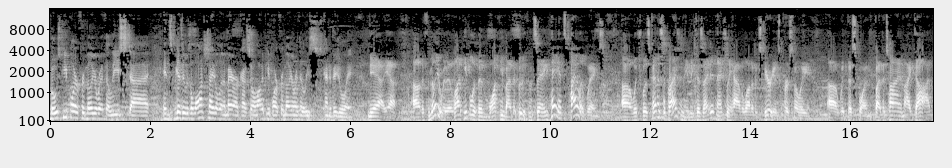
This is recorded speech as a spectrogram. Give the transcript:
most people are familiar with at least, uh, because it was a launch title in America, so a lot of people are familiar with it at least kind of visually. Yeah, yeah. Uh, they're familiar with it. A lot of people have been walking by the booth and saying, hey, it's Pilotwings, uh, which was kind of surprising me because I didn't actually have a lot of experience personally uh, with this one. By the time I got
